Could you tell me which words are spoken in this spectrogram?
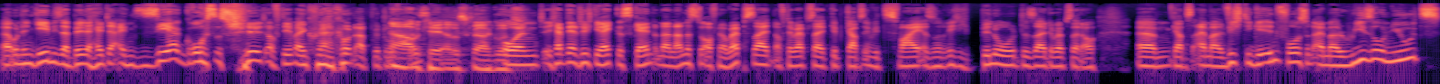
äh, und in jedem dieser Bilder hält er ein sehr großes Schild, auf dem ein QR-Code abgedruckt ah, ist. Ah, okay, alles klar, gut. Und ich habe den natürlich direkt gescannt und dann landest du auf einer Website. Und auf der Website gab es irgendwie zwei, also eine richtig billo-designte Website auch. Ähm, gab es einmal wichtige Infos und einmal Rezo News.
